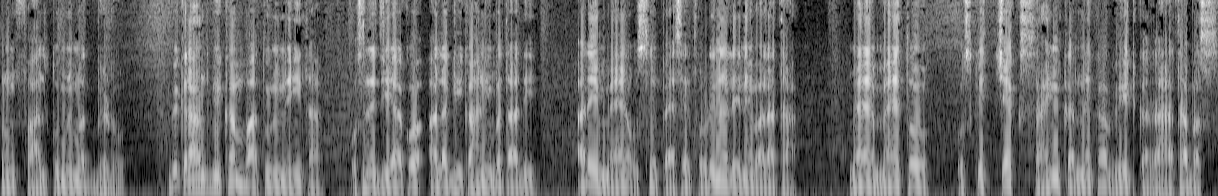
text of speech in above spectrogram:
तुम फालतू में मत भिड़ो। विक्रांत भी कम बातूनी नहीं था। उसने जिया को अलग ही कहानी बता दी। अरे मैं उससे पैसे थोड़ी ना लेने वाला था। मैं मैं तो उसके चेक साइन करने का वेट कर रहा था बस।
